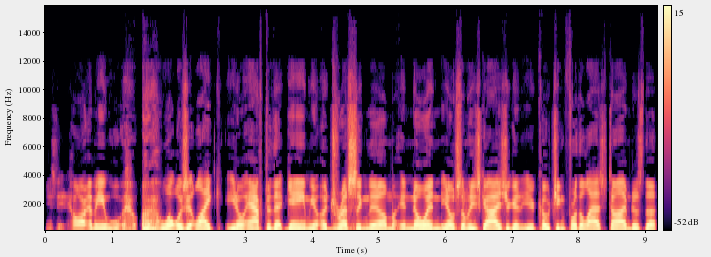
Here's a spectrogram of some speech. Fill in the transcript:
Is it hard? I mean, what was it like? You know, after that game, you know, addressing them and knowing, you know, some of these guys you're getting, you're coaching for the last time. Does the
